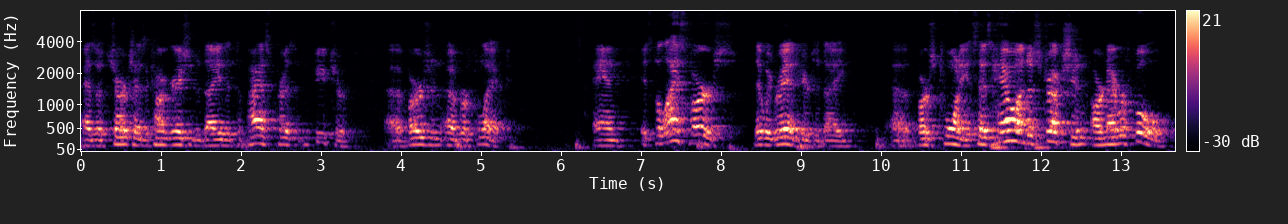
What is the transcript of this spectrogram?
as a church, as a congregation today, that the past, present, and future uh, version of reflect. And it's the last verse that we read here today, uh, verse 20. It says, Hell and destruction are never full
